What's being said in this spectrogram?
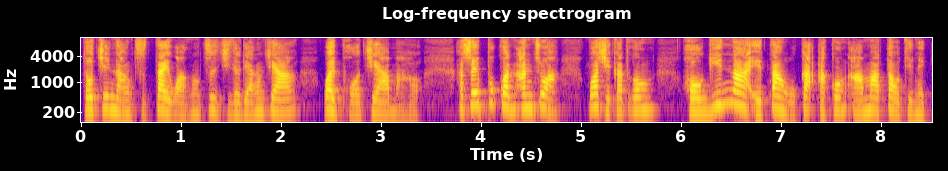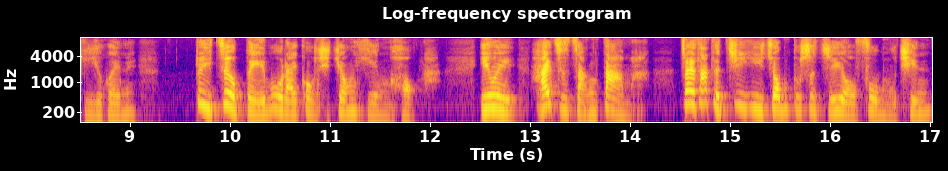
都经常只带往自己的娘家外婆家嘛，吼，啊，所以不管安怎，我是觉得讲，互囡仔会当有甲阿公阿嬷斗阵的机会呢，对这爸母来讲是种幸福啦，因为孩子长大嘛，在他的记忆中，不是只有父母亲。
